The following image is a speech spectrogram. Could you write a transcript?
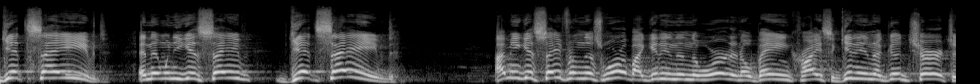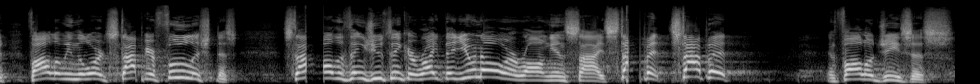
Get saved. And then when you get saved, get saved. I mean, get saved from this world by getting in the Word and obeying Christ and getting in a good church and following the Lord. Stop your foolishness. Stop all the things you think are right that you know are wrong inside. Stop it. Stop it. And follow Jesus.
